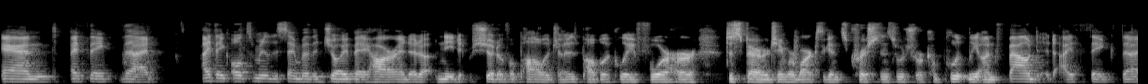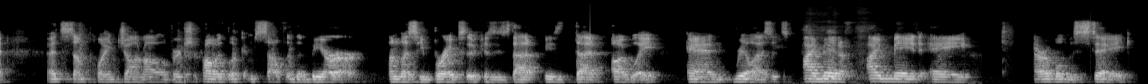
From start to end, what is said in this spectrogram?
And I think that I think ultimately the same way that Joy Behar ended up needed should have apologized publicly for her disparaging remarks against Christians, which were completely unfounded. I think that at some point John Oliver should probably look himself in the mirror, unless he breaks it because he's that he's that ugly, and realizes I made a I made a terrible mistake.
